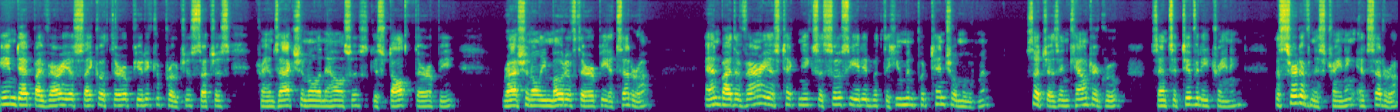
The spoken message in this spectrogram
aimed at by various psychotherapeutic approaches such as transactional analysis, gestalt therapy, rational emotive therapy, etc., and by the various techniques associated with the human potential movement, such as encounter group, sensitivity training, assertiveness training, etc.,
